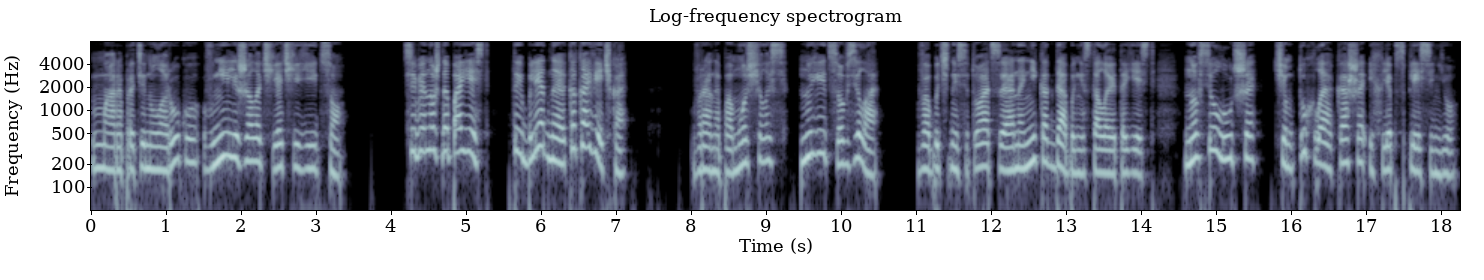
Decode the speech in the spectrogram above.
Мара протянула руку, в ней лежало чьячье яйцо. «Тебе нужно поесть, ты бледная, как овечка». Врана поморщилась, но яйцо взяла. В обычной ситуации она никогда бы не стала это есть, но все лучше, чем тухлая каша и хлеб с плесенью.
